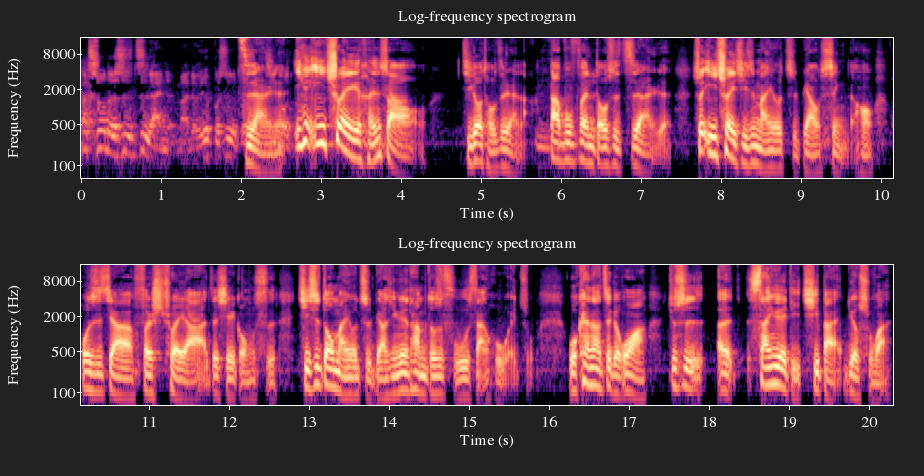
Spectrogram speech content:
他说的是自然人嘛，对不对？不是自然人，因为 E-Trade 很少。机构投资人啦，大部分都是自然人，所以 E-Trade 其实蛮有指标性的哈，或者是像 First Trade 啊这些公司，其实都蛮有指标性，因为他们都是服务散户为主。我看到这个哇，就是呃三月底七百六十万，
